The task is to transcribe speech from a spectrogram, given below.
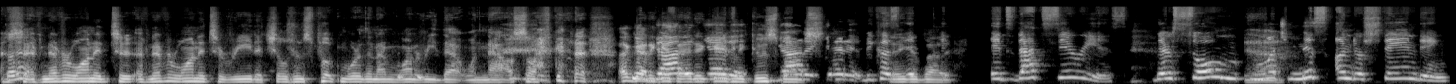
I've never wanted to I've never wanted to read a children's book more than I want to read that one now. So I've got to I've got to get that. It gave me goosebumps. Gotta get it because it, about it. It's that serious. There's so yeah. much misunderstanding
